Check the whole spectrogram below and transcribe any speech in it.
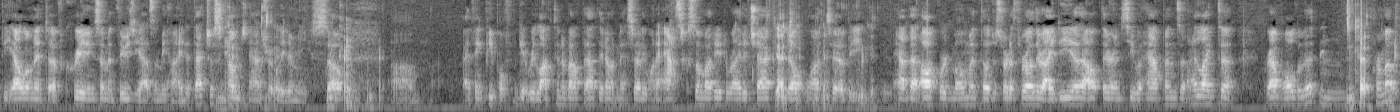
the element of creating some enthusiasm behind it. That just Okay. comes naturally to me. So. Okay. Um, I think people get reluctant about that. They don't necessarily want to ask somebody to write a check. They don't want Okay. to be Okay. have that awkward moment. They'll just sort of throw their idea out there and see what happens. And I like to grab hold of it and Okay. promote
